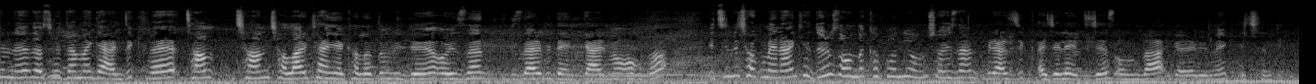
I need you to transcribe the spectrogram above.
Şimdi Notre geldik ve tam çan çalarken yakaladım videoyu. O yüzden güzel bir denk gelme oldu. İçini çok merak ediyoruz. Onda kapanıyormuş. O yüzden birazcık acele edeceğiz. Onu da görebilmek için.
